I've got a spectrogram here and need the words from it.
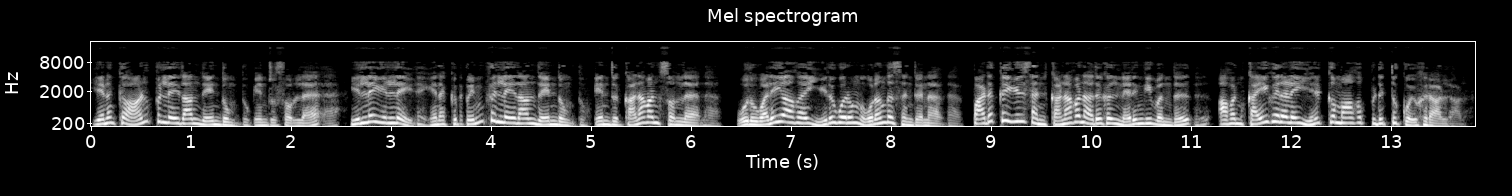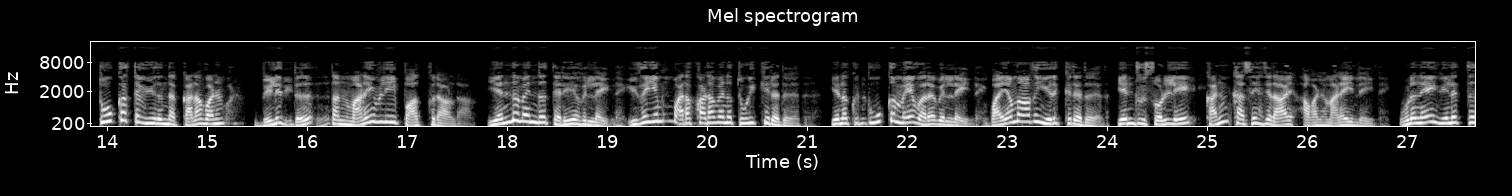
எனக்கு ஆண் பிள்ளைதான் வேண்டும் என்று சொல்ல இல்லை இல்லை எனக்கு பெண் பிள்ளைதான் வேண்டும் என்று கணவன் சொல்ல ஒரு வழியாக இருவரும் உறங்க சென்றனர். படுக்கையில் தன் கணவன் அருகில் நெருங்கி வந்து அவன் கைவிரலை இறுக்கமாக பிடித்துக் கொள்கிறாள். தூக்கத்தில் இருந்த கணவன் விழித்து தன் மனைவியை பார்க்கிறாள். என்னவென்று தெரியவில்லை. இதயம் படக்கடவென துடிக்கிறது. எனக்கு தூக்கமே வரவில்லை. பயமாக இருக்கிறது என்று சொல்லி கண் கசைகிறாள் அவள் மனைவி உடனே இழுத்து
